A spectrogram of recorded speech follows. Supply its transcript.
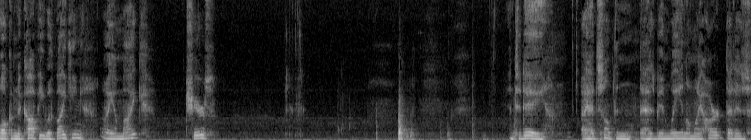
Welcome to Coffee with Viking. I am Mike. Cheers. And today I had something that has been weighing on my heart that is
